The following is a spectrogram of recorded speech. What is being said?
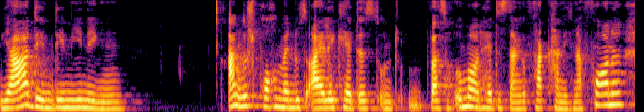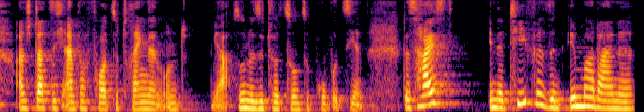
ja den, denjenigen angesprochen, wenn du es eilig hättest und was auch immer und hättest dann gefragt, kann ich nach vorne, anstatt sich einfach vorzudrängen und ja, so eine Situation zu provozieren. Das heißt, in der Tiefe sind immer deine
